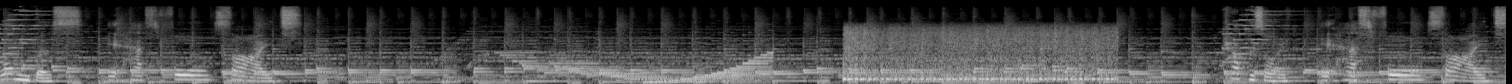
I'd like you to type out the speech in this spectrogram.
Rhombus. It has four sides. Trapezoid. It has four sides.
